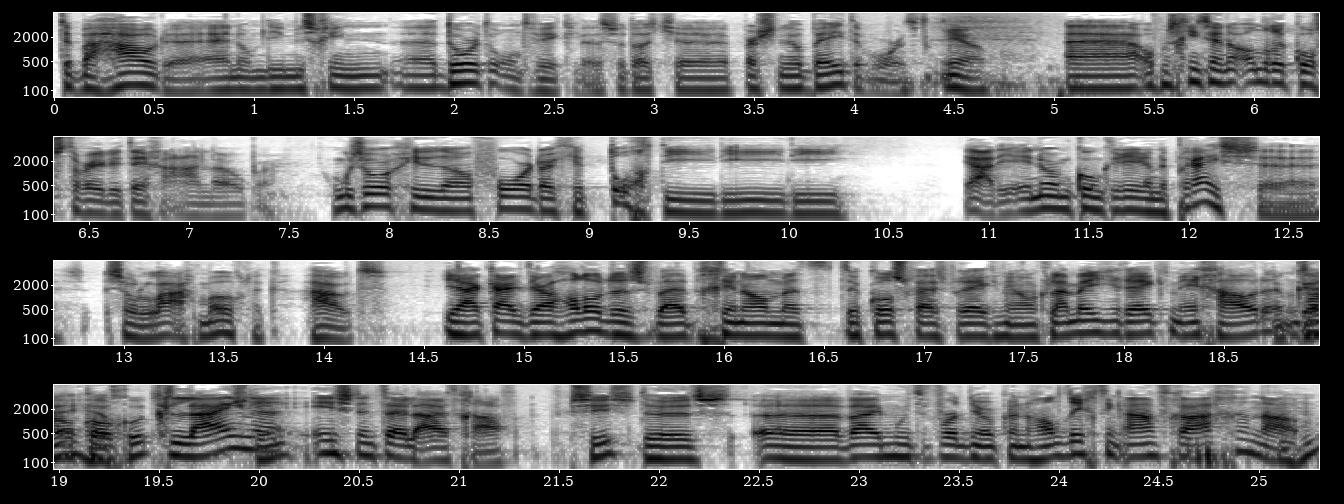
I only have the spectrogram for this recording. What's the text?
te behouden. En om die misschien eh, door te ontwikkelen. Zodat je personeel beter wordt. Ja. Eh, of misschien zijn er andere kosten waar jullie tegenaan lopen. Hoe zorg je er dan voor dat je toch die, die, die, ja, die enorm concurrerende prijs eh, zo laag mogelijk houdt? Ja, kijk, daar hadden we dus bij het begin al met de kostprijsberekening al een klein beetje rekening mee gehouden. Want hadden heel ook goed. kleine incidentele uitgaven. Precies. Dus eh, wij moeten voor het nu ook een handlichting aanvragen. Nou, Mhm.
